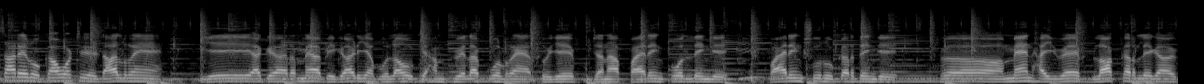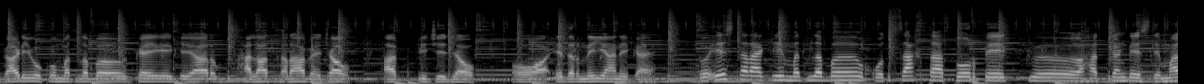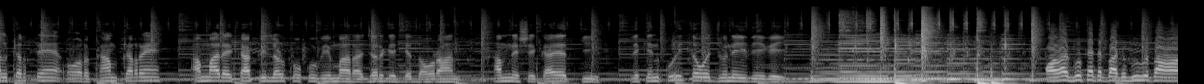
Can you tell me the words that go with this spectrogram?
सारे रुकावटें डाल रहे हैं। ये अगर मैं अभी गाड़ियाँ बुलाऊँ कि हम ट्वेला खोल रहे हैं तो ये जनाब फायरिंग खोल देंगे, फायरिंग शुरू कर देंगे। मेन हाईवे ब्लॉक कर लेगा। गाड़ियों को मतलब कहे कि यार हालात ख़राब है, जाओ, आप पीछे जाओ और इधर नहीं आने का है। तो इस तरह के मतलब खुद साख्ता तौर पे हथकंडे इस्तेमाल करते हैं और काम कर रहे हैं। हमारे काफ़ी लड़कों को भी मारा जरगे के दौरान हमने शिकायत की। लेकिन कोई तवज्जो नहीं दी गई। अगर गुस्सा तो पाते गुस्सा पावा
